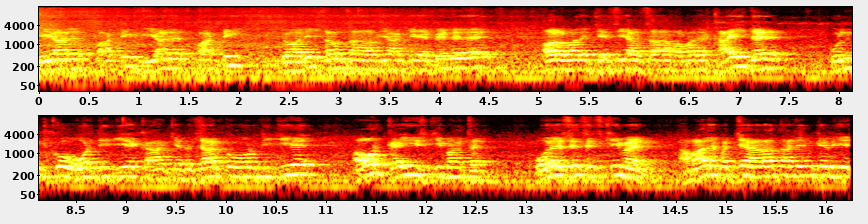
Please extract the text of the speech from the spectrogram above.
TRS party BRS party जो हरीश राव साहब यहाँ के एम एल है और हमारे के सी आर साहब, हमारे कायद है, उनको वोट दीजिए, कहा के अनुसार को वोट दीजिए और कई स्कीमात है। और ऐसे स्कीम है। हमारे बच्चे आला तालीम के लिए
